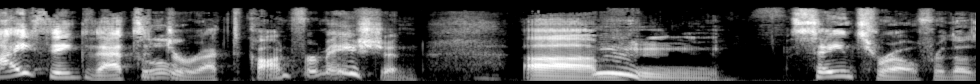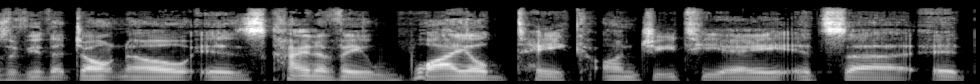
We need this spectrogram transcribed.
I think that's a direct confirmation. Um, Hmm. Saints Row, for those of you that don't know, is kind of a wild take on GTA. It's uh it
